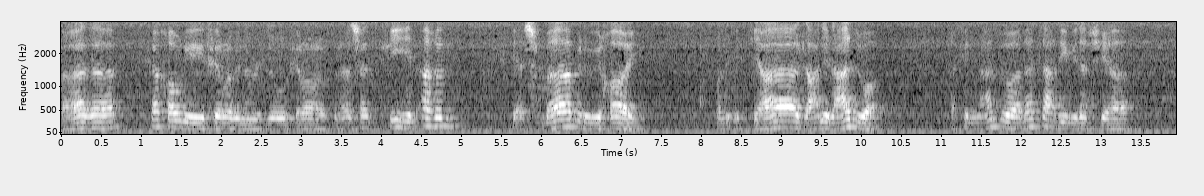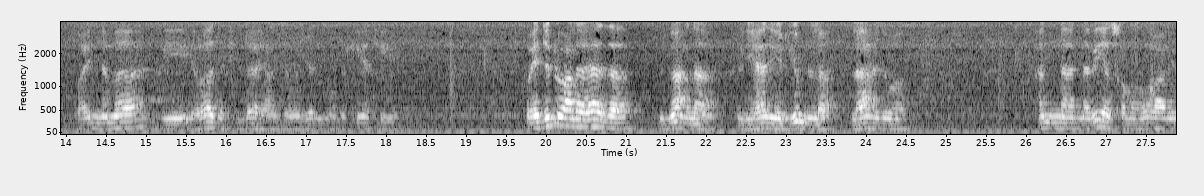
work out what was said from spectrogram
فهذا كقوله فر من المجذوب فرارك من الأسد فيه الأخذ بأسباب الوقاية. والابتعاد عن العدوى لكن العدوى لا تعني بنفسها وإنما بإرادة الله عز وجل ومشيئته ويدل على هذا المعنى لهذه الجملة لا عدوى أن النبي صلى الله عليه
